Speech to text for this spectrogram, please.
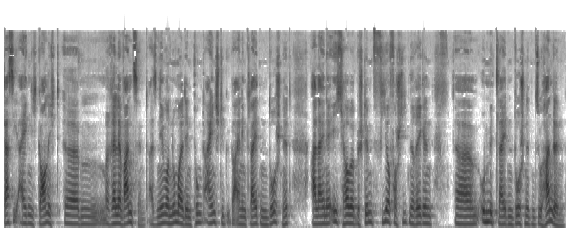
dass sie eigentlich gar nicht ähm, relevant sind. Also nehmen wir nur mal den Punkt Einstieg über einen gleitenden Durchschnitt. Alleine ich habe bestimmt vier verschiedene Regeln, ähm, um mit gleitenden Durchschnitten zu handeln.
